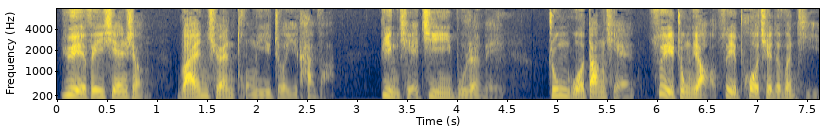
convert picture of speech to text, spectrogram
岳飞先生完全同意这一看法，并且进一步认为。中国当前最重要、最迫切的问题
